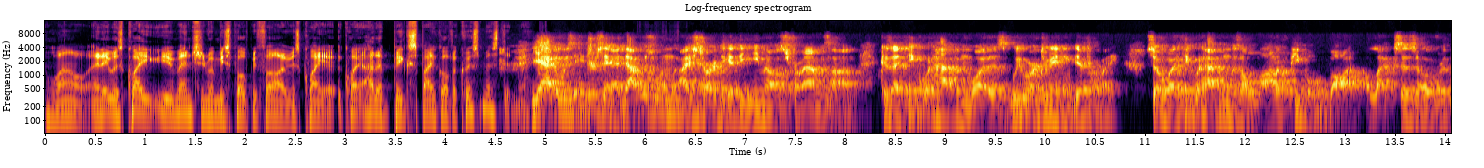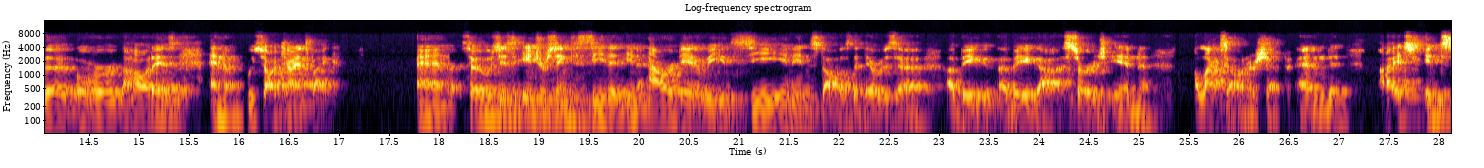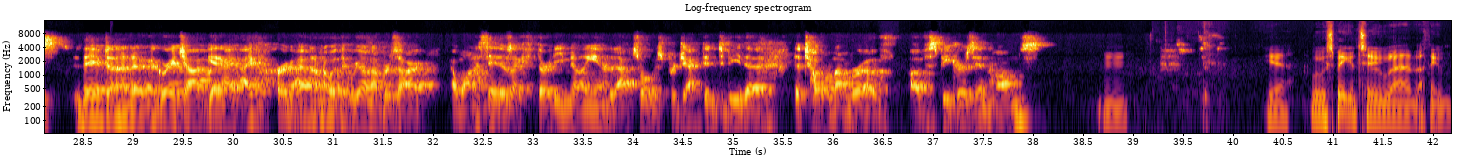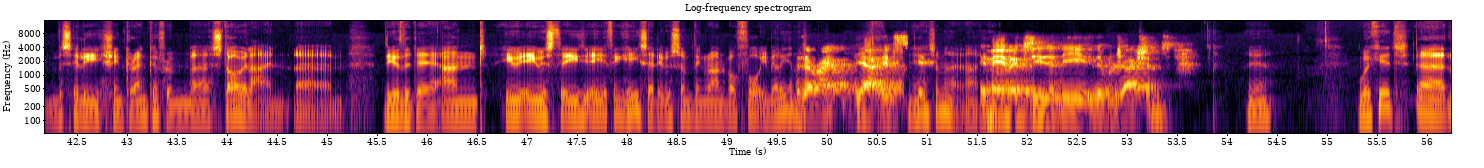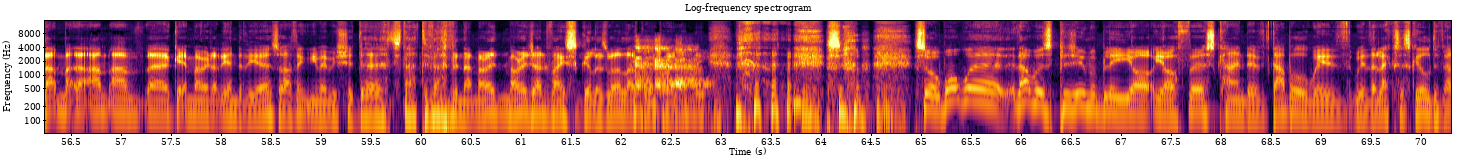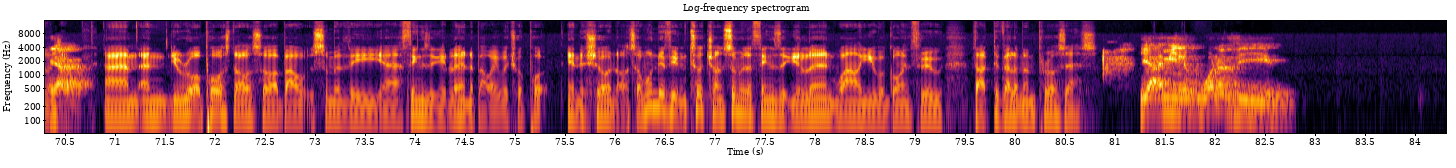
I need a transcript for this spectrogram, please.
Wow, and it was quite. You mentioned when we spoke before, it was quite quite had a big spike over Christmas, didn't it? Yeah, it was interesting. That was when I started to get the emails from Amazon because I think what happened was we weren't doing anything differently. So I think what happened was a lot of people bought Alexas over the over the holidays, and we saw a giant spike. And so it was just interesting to see that in our data we could see in installs that there was a, a big a big uh, surge in Alexa ownership, and uh, it's it's they've done a, a great job getting. I, have heard I don't know what the real numbers are. I want to say there's like 30 million, or that's what was projected to be the the total number of of speakers in homes. Mm. Yeah, we were speaking to um, I think Vasili Shynkarenka from uh, Storyline um, the other day, and he he was the, I think he said it was something around about 40 million. Is that right? Yeah, it's yeah, it, something like that. It yeah. may have exceeded the the projections. Yeah. Wicked. Uh, that I'm, I'm uh, getting married at the end of the year, so I think you maybe should uh, start developing that marriage marriage advice skill as well. so, so what were that was presumably your, your first kind of dabble with with Alexa skill development. Yeah. Um, and you wrote a post also about some of the uh, things that you learned about it, which we'll put in the show notes. I wonder if you can touch on some of the things that you learned while you were going through that development process. Yeah, I mean, one of the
